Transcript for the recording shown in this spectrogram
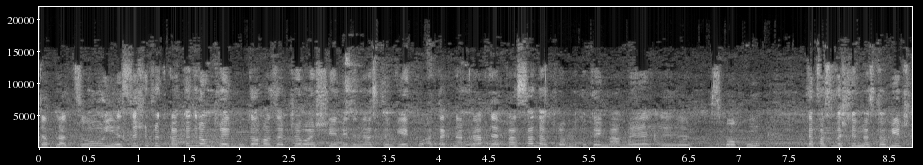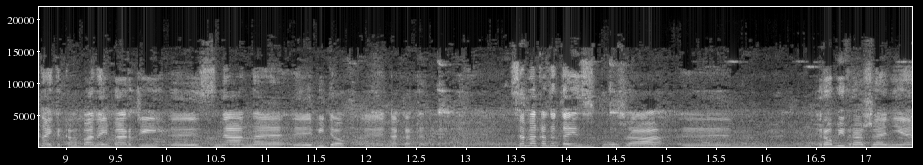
do placu. Jesteśmy przed katedrą, której budowa zaczęła się w XI wieku, a tak naprawdę fasada, którą my tutaj mamy z boku, ta fasada XVII-wieczna i taka chyba najbardziej e, znany widok e, na katedrę. Sama katedra jest duża, robi wrażenie.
